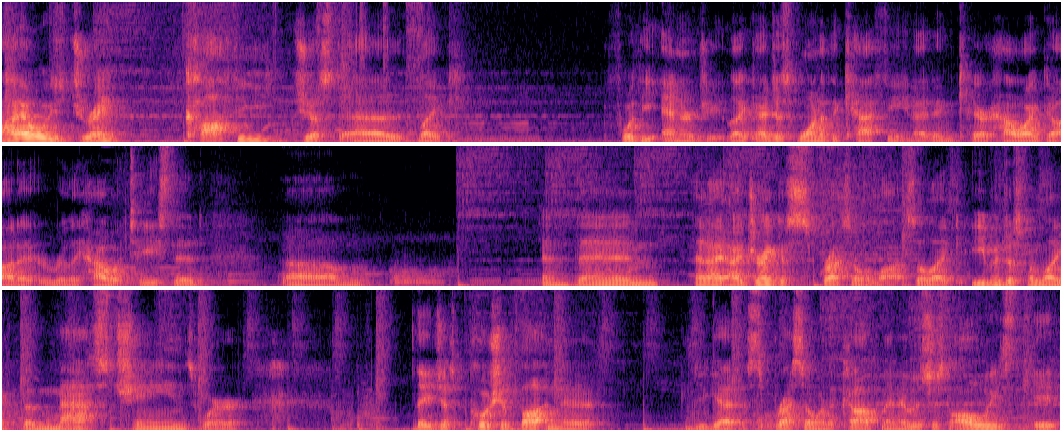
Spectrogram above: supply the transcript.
I always drank coffee just as like for the energy. Like I just wanted the caffeine. I didn't care how I got it or really how it tasted. Um, and then and I, I drank espresso a lot. So like even just from like the mass chains where they just push a button and you get espresso in a cup, and it was just always it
